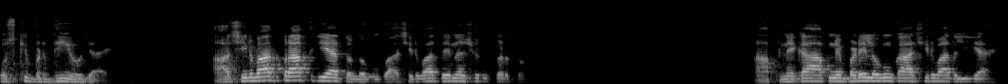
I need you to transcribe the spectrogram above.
उसकी वृद्धि हो जाएगी आशीर्वाद प्राप्त किया तो लोगों को आशीर्वाद देना शुरू कर दो। आपने कहा आपने बड़े लोगों का आशीर्वाद लिया है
